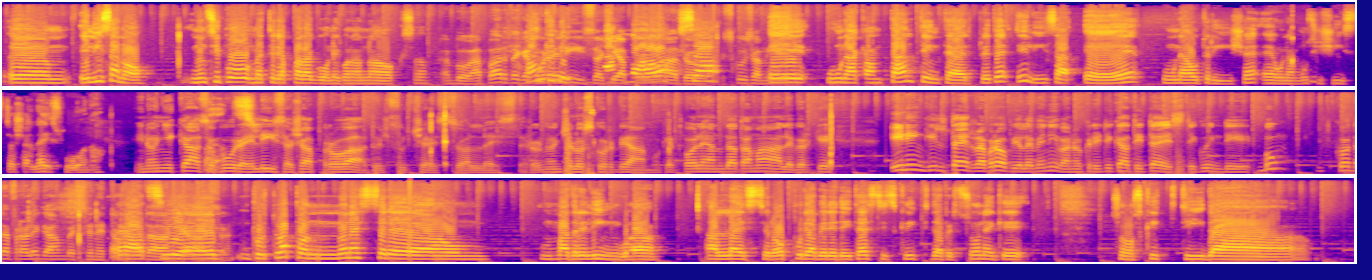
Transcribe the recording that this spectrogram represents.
Um, Elisa no, non si può mettere a paragone con Anna Oxa. Ah, boh, a parte che Anche pure Elisa ci ha provato. Oxa Scusami. È una cantante interprete, Elisa è un'autrice e una musicista, cioè lei suona. In ogni caso Ragazzi. pure Elisa ci ha provato il successo all'estero, non ce lo scordiamo, che poi le è andata male perché in Inghilterra proprio le venivano criticati i testi, quindi boom, coda fra le gambe e se ne è tornata Ragazzi, eh, purtroppo non essere un madrelingua all'estero oppure avere dei testi scritti da persone che sono scritti da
